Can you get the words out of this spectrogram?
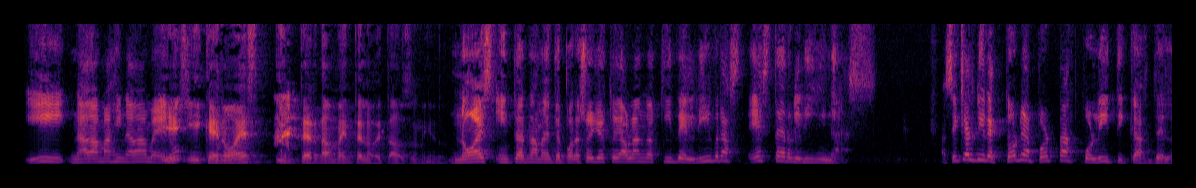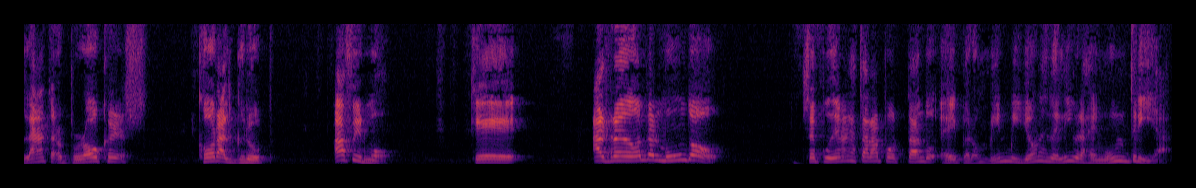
y nada más y nada menos. Y, que no es internamente en los Estados Unidos. No es internamente, por eso yo estoy hablando aquí de libras esterlinas. Así que el director de apuestas políticas de Land Brokers Coral Group afirmó que alrededor del mundo se pudieran estar aportando, hey, pero mil millones de libras en un día,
